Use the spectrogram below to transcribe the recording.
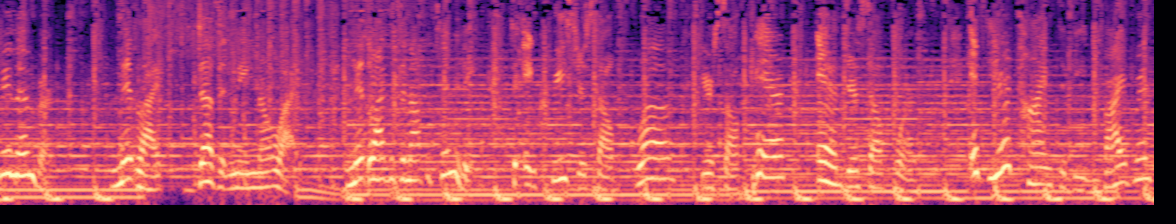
Remember, midlife doesn't mean no life. Midlife is an opportunity to increase your self-love, your self-care, and your self-worth. It's your time to be vibrant,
